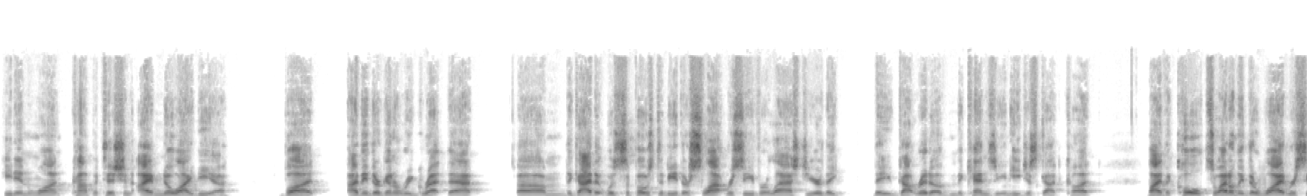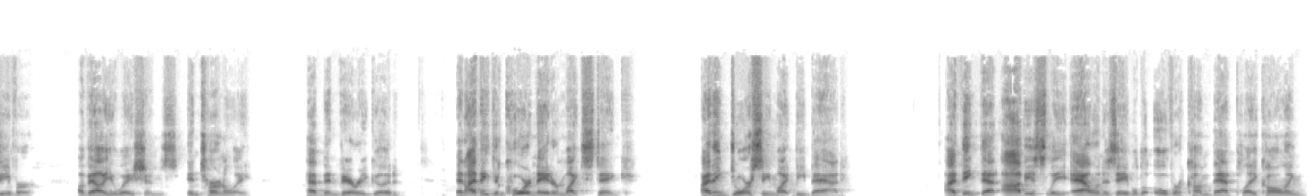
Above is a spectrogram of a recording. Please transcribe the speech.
he didn't want competition. I have no idea but I think they're going to regret that. Um, the guy that was supposed to be their slot receiver last year, they they got rid of McKenzie, and he just got cut by the Colts. So I don't think their wide receiver evaluations internally have been very good. And I think the coordinator might stink. I think Dorsey might be bad. I think that obviously Allen is able to overcome bad play calling.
